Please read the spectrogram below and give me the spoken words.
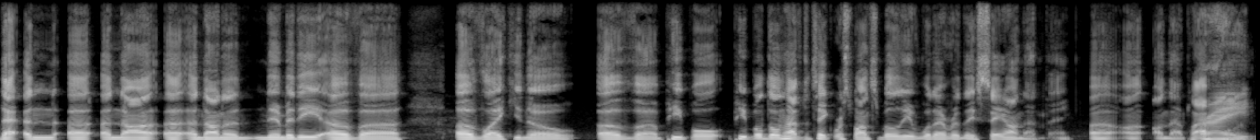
that an, uh, anon- uh, anonymity of uh of like you know of uh people people don't have to take responsibility of whatever they say on that thing uh on, on that platform right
